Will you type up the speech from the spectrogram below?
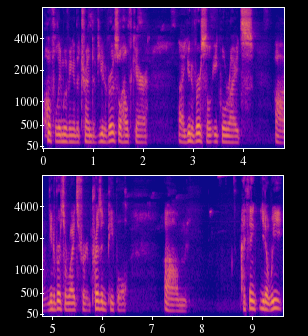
hopefully moving in the trend of universal health care, uh, universal equal rights, um, universal rights for imprisoned people. Um, I think you know we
